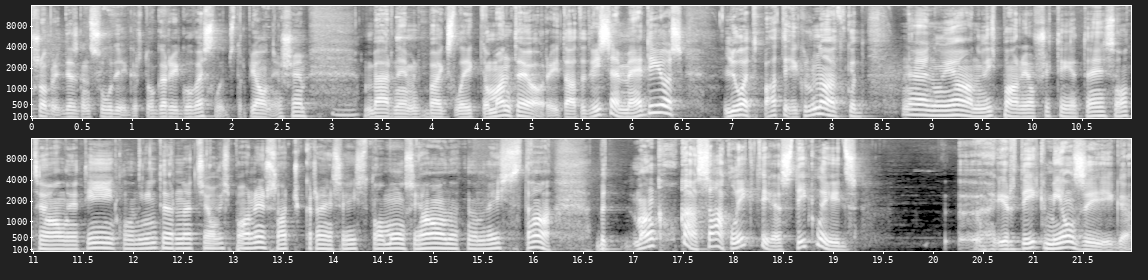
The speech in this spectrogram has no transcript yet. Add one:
šobrīd diezgan sūdīgi ar to garīgo veselību starp jauniešiem. Mm. Bērniem ir baigs likt. Un man teorija tā tad visiem medijos ļoti patīk runāt, ka nē, nu jā, nu vispār jau šitie te sociālie tīkli un internets jau vispār ir sačakarējis visu to mūsu jaunatni un viss tā. Bet man kaut kā sāk likties tik līdz eh, ir tik milzīga,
